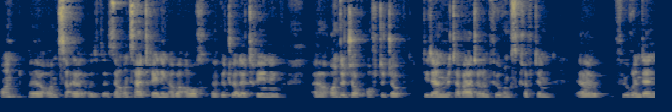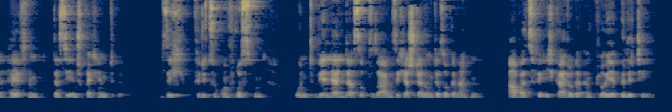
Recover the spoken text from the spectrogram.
äh, On-Site-Training, äh, aber auch äh, virtuelle Training, äh, on the job, off the job, die dann Mitarbeiterinnen, Führungskräften, äh, Führenden helfen, dass sie entsprechend sich für die Zukunft rüsten. Und wir nennen das sozusagen Sicherstellung der sogenannten Arbeitsfähigkeit oder Employability.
